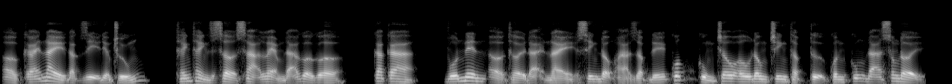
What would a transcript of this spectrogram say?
Ở cái này đặc dị điểm chúng, thánh thành sở xạ lẻm đã GG, KK, vốn nên ở thời đại này sinh động Ả Dập đế quốc cùng châu Âu Đông Trinh thập tự quân cũng đã xong đời,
